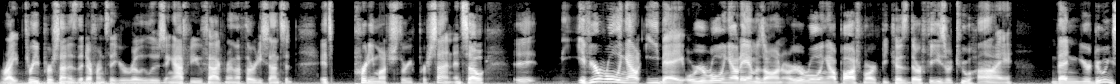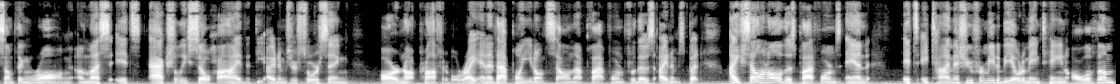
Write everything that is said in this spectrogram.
right? 3% is the difference that you're really losing. After you factor in the 30 cents, it, it's pretty much 3%. And so, it, if you're rolling out eBay or you're rolling out Amazon or you're rolling out Poshmark because their fees are too high, then you're doing something wrong unless it's actually so high that the items you're sourcing – are not profitable, right? And at that point, you don't sell on that platform for those items. But I sell on all of those platforms and it's a time issue for me to be able to maintain all of them,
